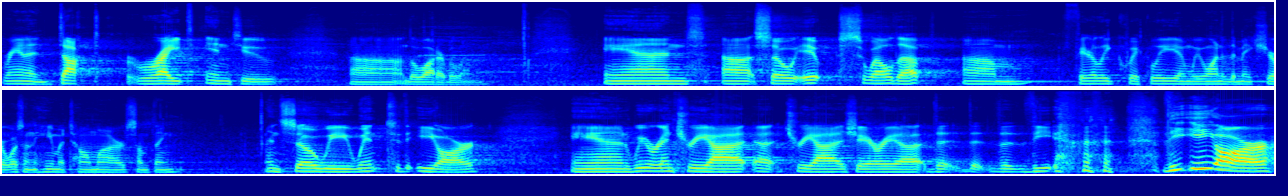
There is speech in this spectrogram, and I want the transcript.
ran and ducked right into uh, the water balloon. And uh, so it swelled up um, fairly quickly, and we wanted to make sure it wasn't a hematoma or something. And so we went to the ER, and we were in triage, uh, triage area. The, the, the, the, the ER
